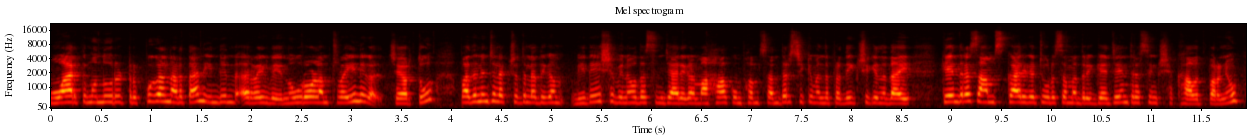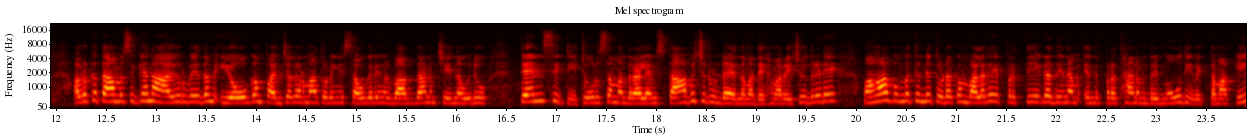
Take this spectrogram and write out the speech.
മൂവായിരത്തി മുന്നൂറ് ട്രിപ്പുകൾ നടത്താൻ ഇന്ത്യൻ റെയിൽവേ നൂറോളം ട്രെയിനുകൾ ചേർത്തു. പതിനഞ്ച് ലക്ഷത്തിലധികം വിദേശ വിനോദസഞ്ചാരികൾ മഹാകുംഭം സന്ദർശിക്കുമെന്ന് പ്രതീക്ഷിക്കുന്നതായി കേന്ദ്ര സാംസ്കാരിക ടൂറിസം മന്ത്രി ഗജേന്ദ്ര സിംഗ് ഷെഖാവത്ത് പറഞ്ഞു. അവർക്ക് താമസിക്കാൻ ആയുർവേദം യോഗം പഞ്ചകർമ്മ തുടങ്ങിയ സൗകര്യങ്ങൾ വാഗ്ദാനം ചെയ്യുന്ന ഒരു ടെൻ സിറ്റി ടൂറിസം മന്ത്രാലയം സ്ഥാപിച്ചിട്ടുണ്ട് എന്നും അദ്ദേഹം അറിയിച്ചു. ഇതിനിടെ മഹാകുംഭത്തിന്റെ തുടക്കം വളരെ പ്രത്യേക ദിനം എന്ന് പ്രധാനമന്ത്രി മോദി വ്യക്തമാക്കി.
